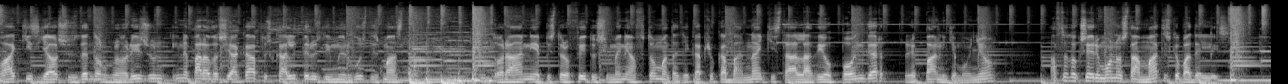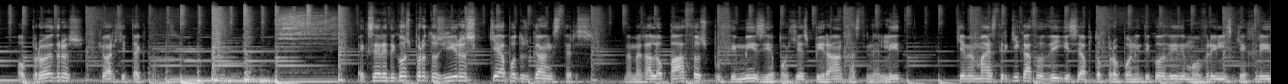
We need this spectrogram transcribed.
Ο Άκης, για όσους δεν τον γνωρίζουν, είναι παραδοσιακά από τους καλύτερους δημιουργούς της Master. Τώρα, αν η επιστροφή του σημαίνει αυτόματα και κάποιο καμπανάκι στα άλλα δύο point guard, Ρεπάνι και Μονιό, αυτό το ξέρει μόνο στα μάτια και ο Παντελής. Ο πρόεδρος και ο αρχιτέκτονας. Εξαιρετικός πρώτος γύρος και από τους Gangsters, με μεγάλο πάθος που θυμίζει εποχές πυράγχα στην Elite και με μαεστρική καθοδήγηση από το προπονητικό δίδυμο Βρύλης και Χρή,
